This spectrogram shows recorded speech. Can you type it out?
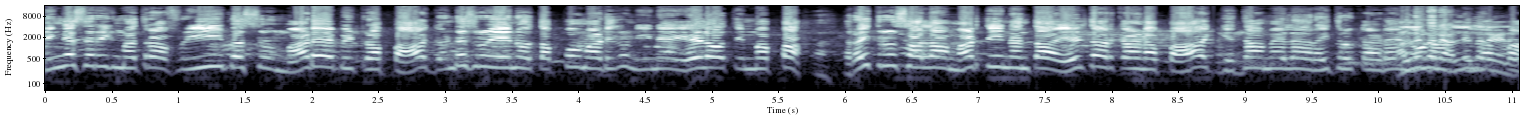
ಹೆಂಗಸರಿಗೆ ಮಾತ್ರ ಫ್ರೀ ಬಸ್ ಮಾಡೇ ಬಿಟ್ರಪ್ಪ. ಗಂಡಸರು ಏನು ತಪ್ಪು ಮಾಡಿದ್ರು ನೀನೇ ಹೇಳೋ ತಿಮ್ಮಪ್ಪ. ರೈತರು ಸಾಲ ಮಾಡ್ತೀನಂತ ಹೇಳ್ತಾರ ಕಾರಣಪ್ಪ ಗೆದ್ದ ಮೇಲೆ ರೈತರು ಕಡೆ ರೇಪ್ ಮಾಡ್ರ ಹೇಳಿ.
